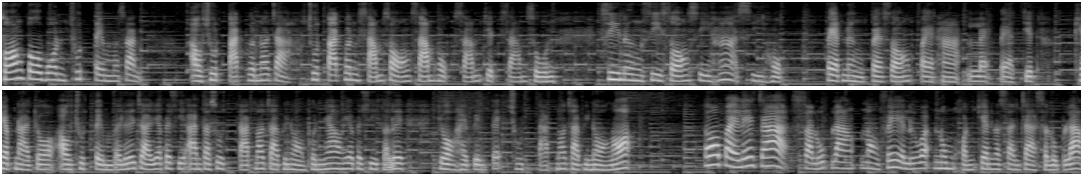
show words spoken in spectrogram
สองตัวบนชุดเต็มว่าสัน เอาชุดตัดเพิ่นเนาะจ้ะชุดตัดเพิ่นสามสองสามหกสามเจ็ดสามศูนย์สี่หนึ่งสี่สองสี่ห้าสี่หกแปดหนึ่งแปดสองแปดห้าและแปดเจ็ดแคปหน้าจอเอาชุดเต็มไปเลยจ้ะอย่าไปสีอันตะสุดตัดเนาะจ้ะพี่น้องเพิ่นเงาอย่าไปสีก็เลยย่อให้เป็นแตะชุดตัดเนาะจ้ะพี่น้องเนาะต่อไปเลยจ้าสรุปล่างน้องเฟ่หรือว่านมขอนแก่นว่าสันจ้าสรุปล่าง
